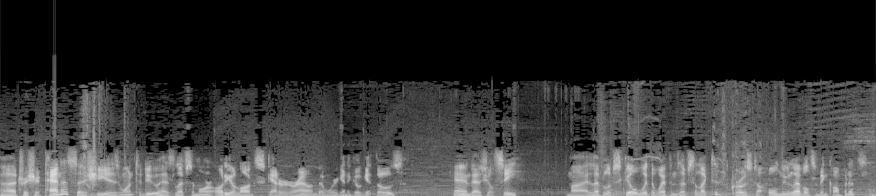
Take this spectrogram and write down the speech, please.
Uh, Patricia Tannis, as she is wont to do, has left some more audio logs scattered around, and we're going to go get those. And as you'll see, my level of skill with the weapons I've selected grows to whole new levels of incompetence.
